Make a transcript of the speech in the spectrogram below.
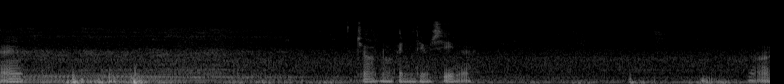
Đấy. Cho nó nữa. Rồi.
